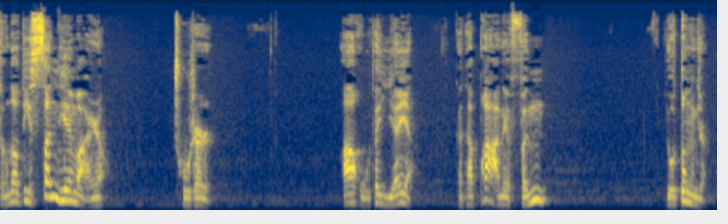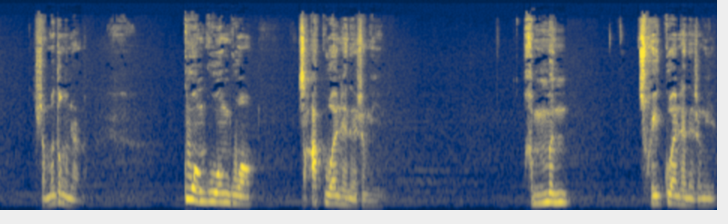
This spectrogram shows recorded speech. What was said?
等到第三天晚上，出事儿。阿虎他爷爷。跟他爸那坟有动静，什么动静呢？咣咣咣，砸棺材那声音，很闷，捶棺材那声音。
